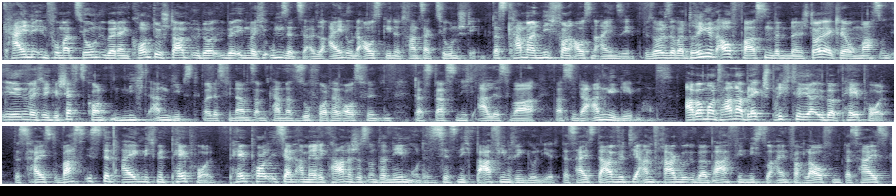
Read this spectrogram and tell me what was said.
keine Informationen über dein Kontostand oder über irgendwelche Umsätze, also ein- und ausgehende Transaktionen stehen. Das kann man nicht von außen einsehen. Du solltest aber dringend aufpassen, wenn du deine Steuererklärung machst und irgendwelche Geschäftskonten nicht angibst, weil das Finanzamt kann das sofort herausfinden, dass das nicht alles war, was du da angegeben hast. Aber Montana Black spricht hier ja über PayPal. Das heißt, was ist denn eigentlich mit PayPal? PayPal ist ja ein amerikanisches Unternehmen und das ist jetzt nicht BaFin reguliert. Das heißt, da wird die Anfrage über BaFin nicht so einfach laufen. Das heißt,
